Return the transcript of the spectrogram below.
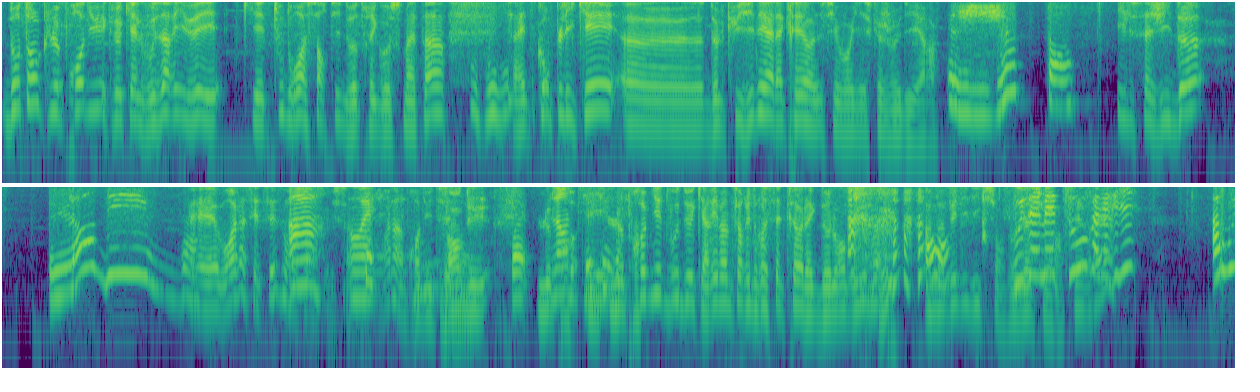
D'autant que le produit avec lequel vous arrivez, qui est tout droit sorti de votre frigo ce matin, ça va être compliqué euh, de le cuisiner à la créole, si vous voyez ce que je veux dire. Je pense. Il s'agit de... L'endive. Et voilà cette saison. Ah, ça, en plus. ouais. Voilà un produit de saison. Vendu. Le, pro- L'endive. le premier de vous deux qui arrive à me faire une recette créole avec de l'endive, à ma bénédiction. Je vous, aimez tout Valérie? Ah oui,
